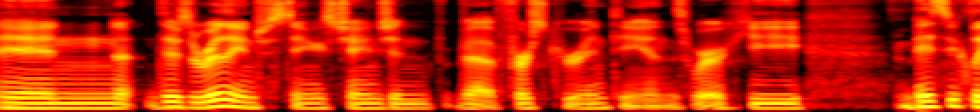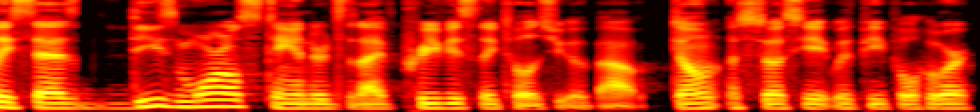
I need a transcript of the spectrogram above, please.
in there's a really interesting exchange in uh, First Corinthians where he basically says these moral standards that I've previously told you about don't associate with people who are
